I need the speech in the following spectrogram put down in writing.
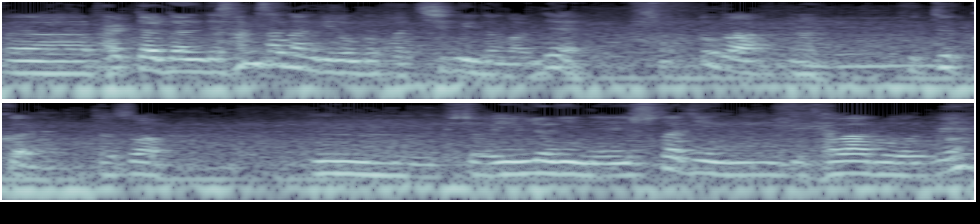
어, 발달되는데 3, 4단계 정도 거치고 있는 건데 속도가 응, 붙을 거예요. 그래서 음, 그죠. 1년 이내에 수다쟁이 대화로 응?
